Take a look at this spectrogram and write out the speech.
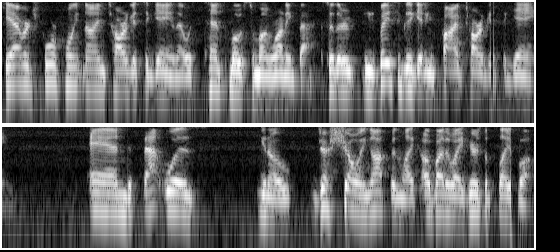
He averaged 4.9 targets a game. That was 10th most among running backs. So he's basically getting five targets a game. And that was, you know, just showing up and like, oh, by the way, here's the playbook.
